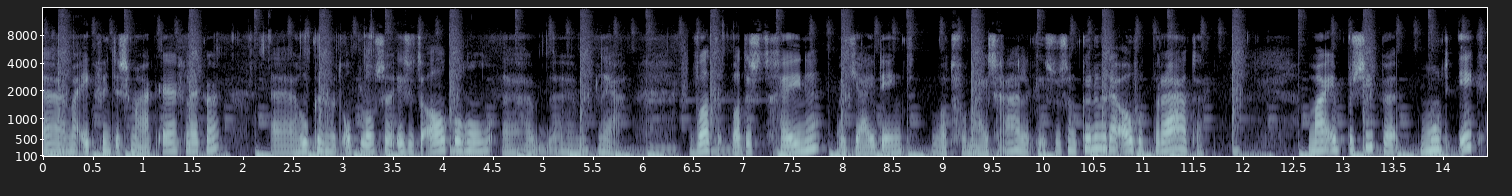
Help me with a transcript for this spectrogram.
Uh, maar ik vind de smaak erg lekker. Uh, hoe kunnen we het oplossen? Is het de alcohol? Uh, nou ja, wat, wat is hetgene wat jij denkt wat voor mij schadelijk is? Dus dan kunnen we daarover praten. Maar in principe moet ik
